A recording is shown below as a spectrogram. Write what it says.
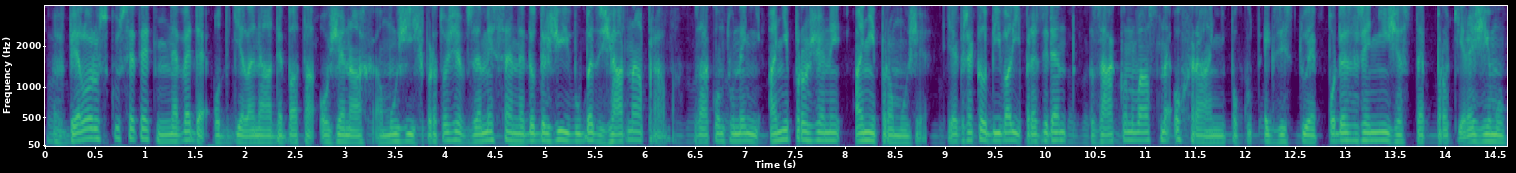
V Bělorusku se teď nevede oddělená debata o ženách a mužích, protože v zemi se nedodržují vůbec žádná práva. Zákon tu není ani pro ženy, ani pro muže. Jak řekl bývalý prezident, zákon vás neochrání, pokud existuje podezření, že jste proti režimu.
